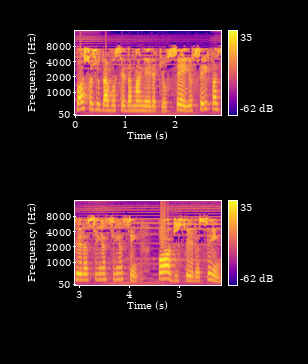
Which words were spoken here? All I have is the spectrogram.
Posso ajudar você da maneira que eu sei? Eu sei fazer assim, assim, assim. Pode ser assim?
